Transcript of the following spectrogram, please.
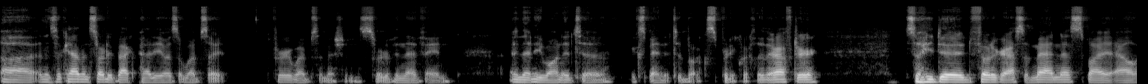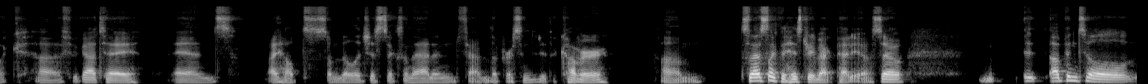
uh, and then so Cavan started Back Patio as a website for web submissions, sort of in that vein, and then he wanted to expand it to books pretty quickly thereafter so he did photographs of madness by alec uh, fugate and i helped some of the logistics on that and found the person to do the cover. Um, so that's like the history back patio so it, up until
